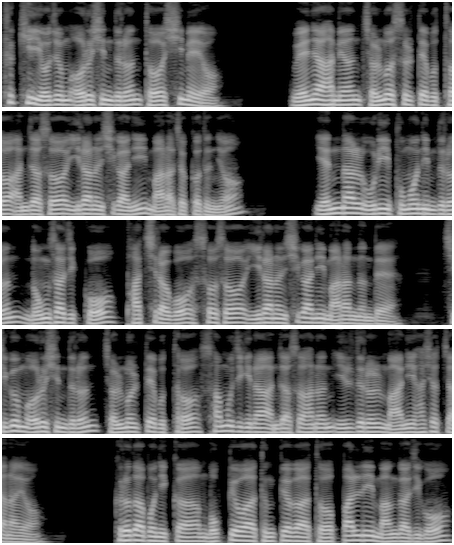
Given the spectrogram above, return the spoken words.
특히 요즘 어르신들은 더 심해요. 왜냐하면 젊었을 때부터 앉아서 일하는 시간이 많아졌거든요. 옛날 우리 부모님들은 농사 짓고 밭이라고 서서 일하는 시간이 많았는데 지금 어르신들은 젊을 때부터 사무직이나 앉아서 하는 일들을 많이 하셨잖아요. 그러다 보니까 목뼈와 등뼈가 더 빨리 망가지고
